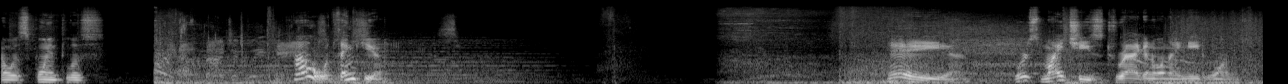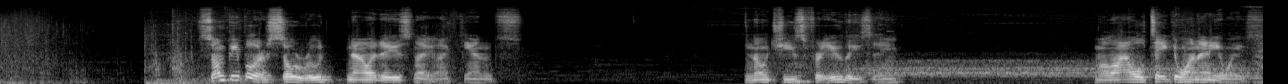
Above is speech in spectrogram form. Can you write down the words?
That was pointless. Oh, thank you. Hey, where's my cheese dragon when I need one? Some people are so rude nowadays, like, I can't... No cheese for you, they say. Well, I will take one anyways.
